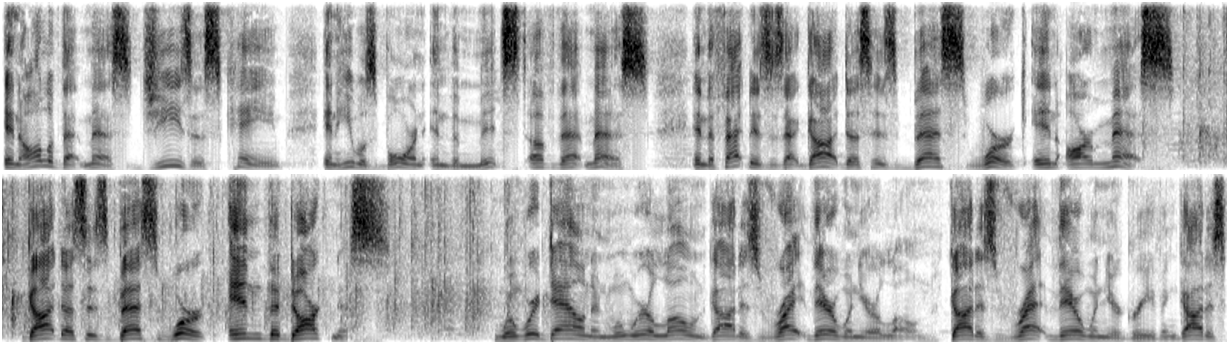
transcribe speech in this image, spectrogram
in all of that mess, Jesus came and he was born in the midst of that mess. And the fact is, is that God does his best work in our mess. God does his best work in the darkness. When we're down and when we're alone, God is right there when you're alone. God is right there when you're grieving. God is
